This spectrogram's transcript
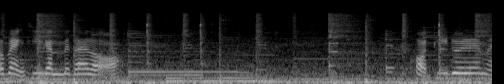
เราแบ่งที่กันไม่ได้หรอ ขอที่ด้วยได้ไหม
